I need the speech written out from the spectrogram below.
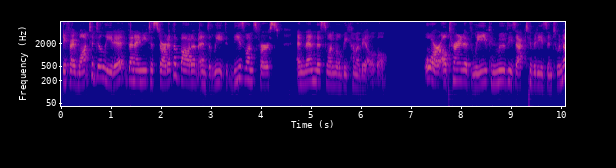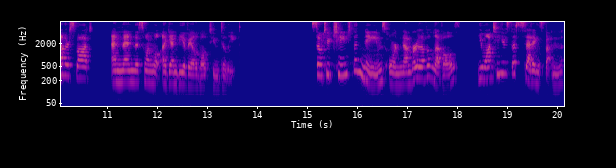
If I want to delete it, then I need to start at the bottom and delete these ones first, and then this one will become available. Or alternatively, you can move these activities into another spot, and then this one will again be available to delete. So to change the names or number of the levels, you want to use the settings button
